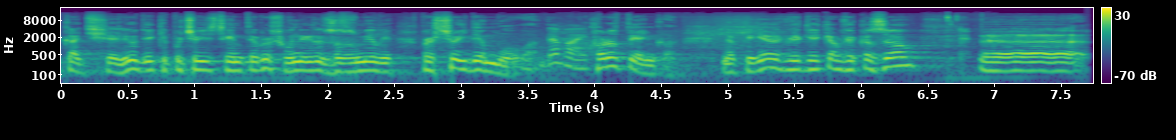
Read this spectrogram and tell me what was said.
якась, люди, які почують це інтерв'ю, щоб вони зрозуміли про що йде мова. Давайте. Коротенько. Я як я вже казав, е,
